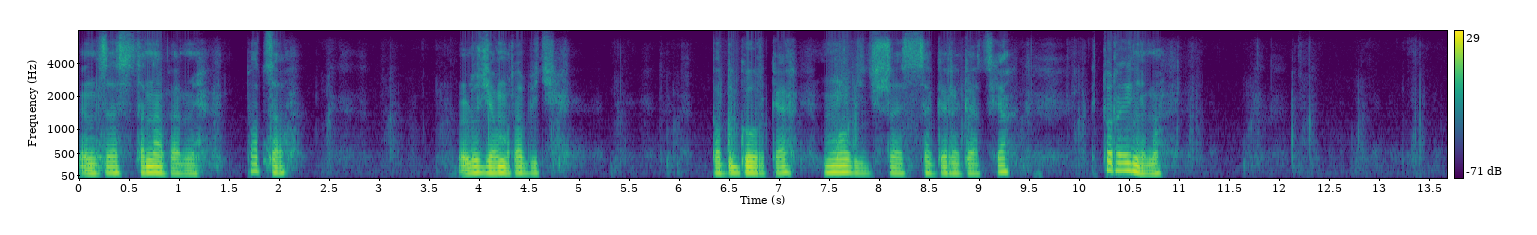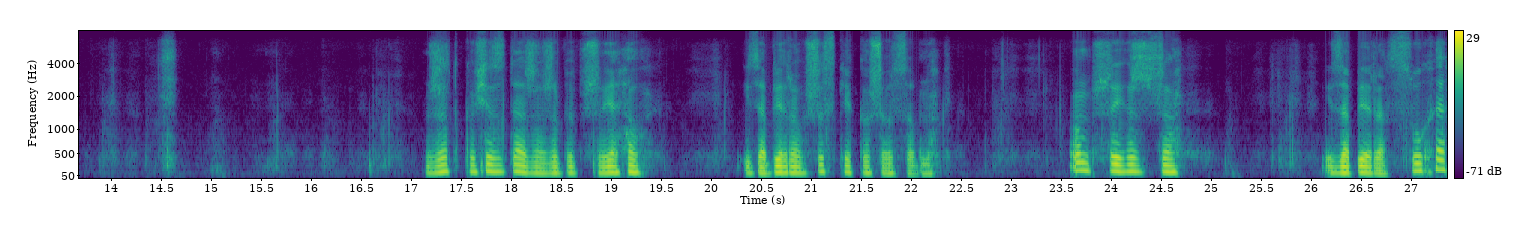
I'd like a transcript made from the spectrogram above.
Więc zastanawia mnie, po co ludziom robić pod górkę, mówić, że jest segregacja, której nie ma. Rzadko się zdarza, żeby przyjechał i zabierał wszystkie kosze osobno. On przyjeżdża i zabiera suche,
